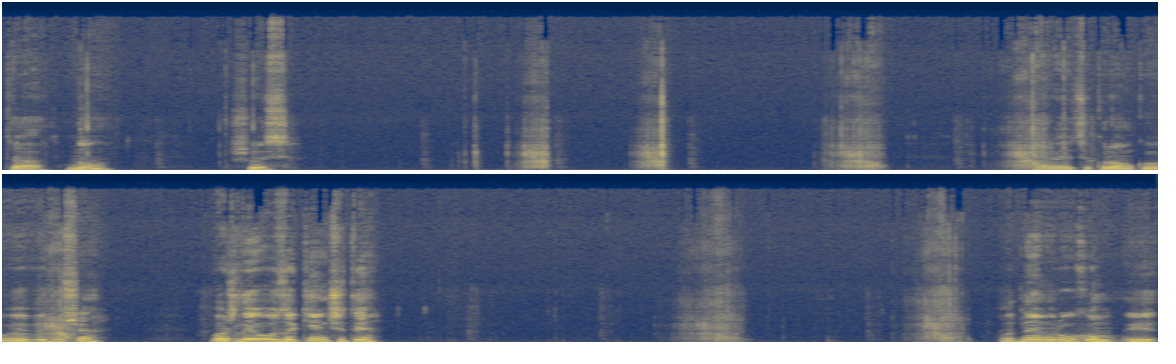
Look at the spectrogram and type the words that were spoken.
Так, ну, щось. Зараз цю кромку виведу ще. Важливо закінчити одним рухом і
